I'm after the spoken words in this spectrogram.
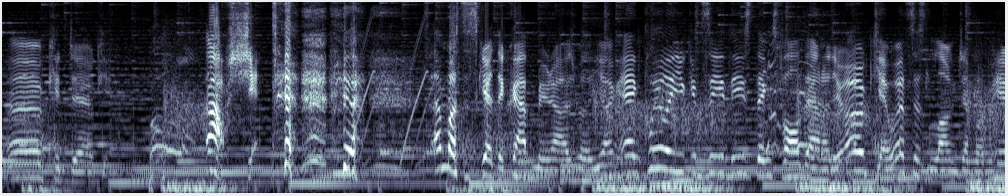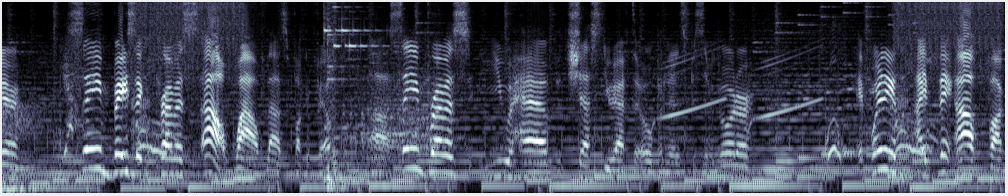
Okie dokie. Oh, shit. that must have scared the crap out of me when I was really young. And clearly you can see these things fall down on you. Okay, what's this long jump over here? Same basic premise. Oh, wow, that was a fucking fail. Uh, same premise. You have a chest you have to open in a specific order. If anything, I think... Oh, fuck.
